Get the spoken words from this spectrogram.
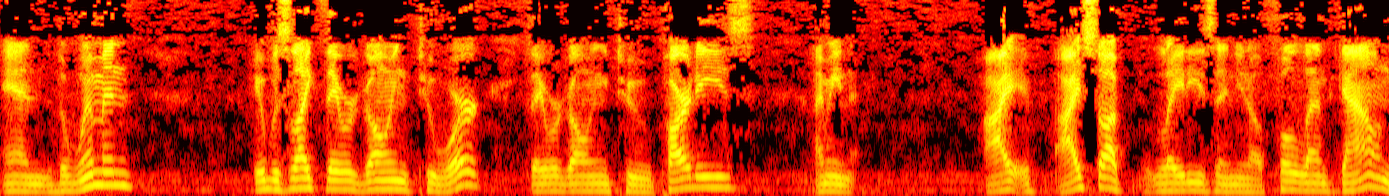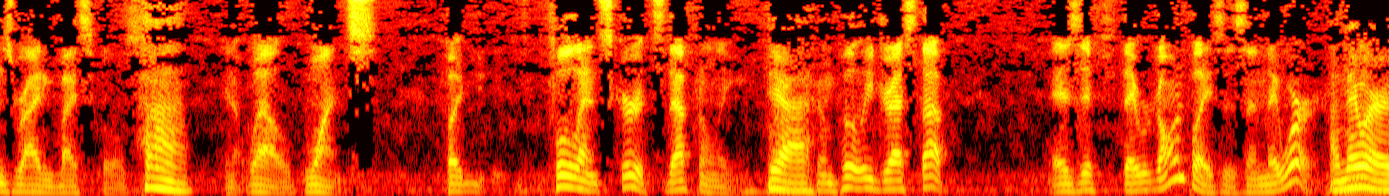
And the women, it was like they were going to work, they were going to parties. I mean, I I saw ladies in you know full length gowns riding bicycles. Huh. You know, well, once, but full length skirts definitely Yeah. completely dressed up as if they were going places, and they were. And they were.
